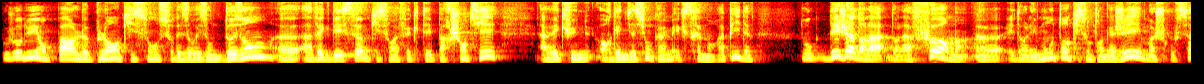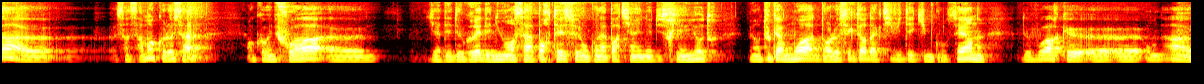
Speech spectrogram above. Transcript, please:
Aujourd'hui, on parle de plans qui sont sur des horizons de deux ans, euh, avec des sommes qui sont affectées par chantier, avec une organisation quand même extrêmement rapide. Donc déjà dans la, forme euh, et dans les montants qui sont engagés, moi je trouve ça euh, sincèrement colossal. Encore une fois, il y a des degrés, des nuances à apporter selon qu'on appartient à une industrie ou à une autre. Mais en tout cas, moi, dans le secteur d'activité qui me concerne, de voir que on a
